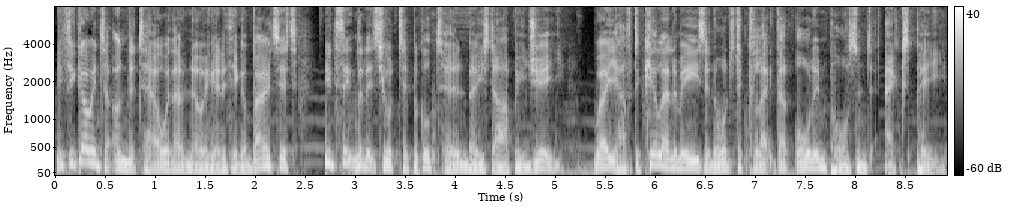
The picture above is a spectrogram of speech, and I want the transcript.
If you go into Undertale without knowing anything about it, you'd think that it's your typical turn-based RPG, where you have to kill enemies in order to collect that all-important XP.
